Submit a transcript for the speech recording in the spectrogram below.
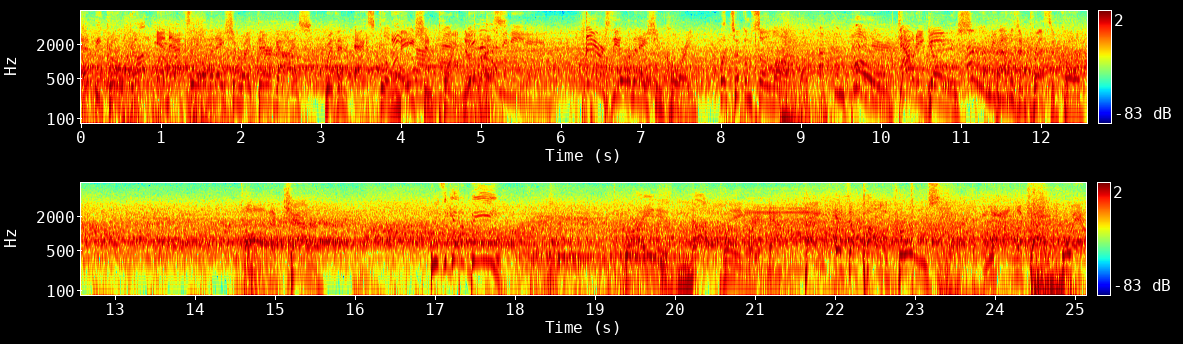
Epico got it. And that's an elimination right there, guys. With an exclamation Akam point, no less. Eliminated. There's the elimination, Corey. What took him so long? A competitor down he goes. eliminated. That was impressive, Cole. Oh, the counter. Who's it going to be? Brian is not playing right now. Hey, it's Apollo Crews. Wow, look how quick.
